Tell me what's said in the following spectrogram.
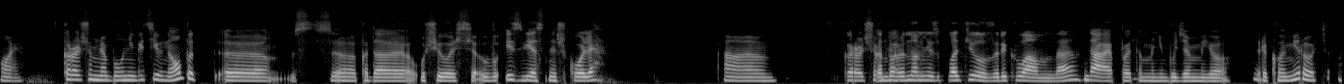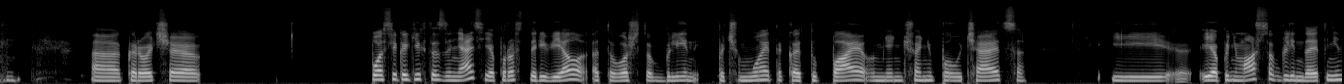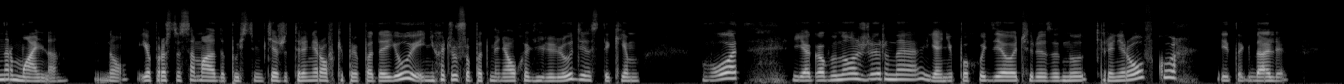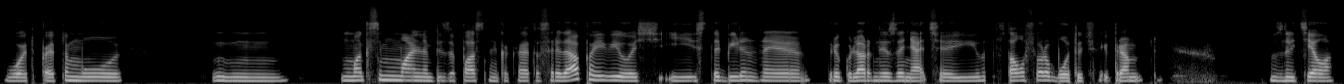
Ой, короче, у меня был негативный опыт, э, с, когда училась в известной школе. Э, Короче, Которая нам не заплатила за рекламу, да? Да, поэтому не будем ее рекламировать. А, короче, после каких-то занятий я просто ревела от того, что, блин, почему я такая тупая, у меня ничего не получается. И э, я понимала, что, блин, да это ненормально. Ну, я просто сама, допустим, те же тренировки преподаю, и не хочу, чтобы от меня уходили люди с таким вот, я говно жирное, я не похудела через одну тренировку и так далее. Вот, поэтому максимально безопасная какая-то среда появилась и стабильные регулярные занятия. И вот стало все работать. И прям взлетело.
